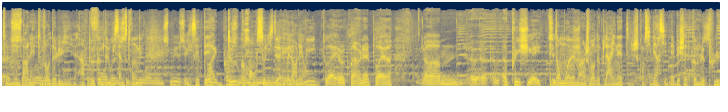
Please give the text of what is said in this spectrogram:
Tout le monde parlait toujours de lui, un peu comme de Louis Armstrong. Ils étaient deux grands solistes de la Nouvelle-Orléans. Um, uh, appreciate. Étant moi-même un joueur de clarinette, je considère Sidney Bechet comme le plus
